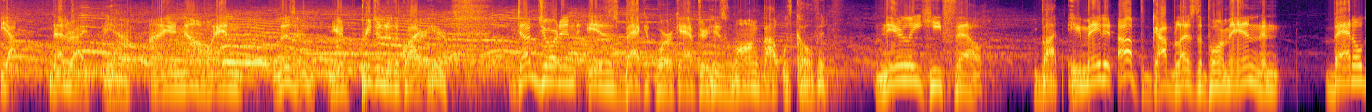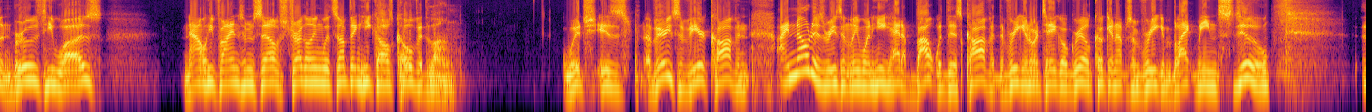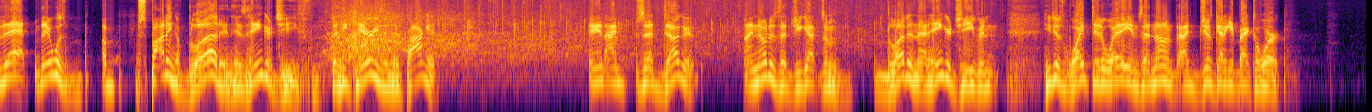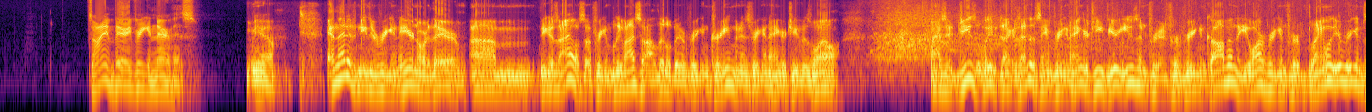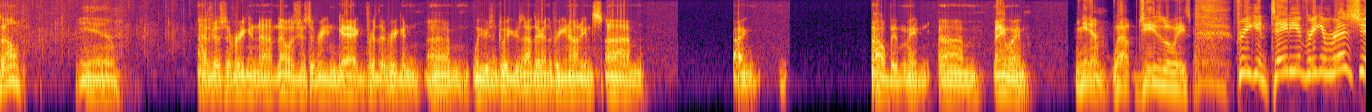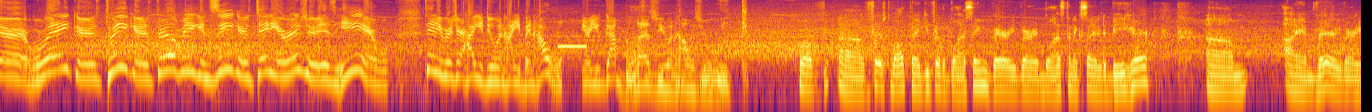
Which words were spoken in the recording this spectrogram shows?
Yeah, that's right. Yeah, I know. And listen, you're preaching to the choir here. Doug Jordan is back at work after his long bout with COVID. Nearly he fell, but he made it up. God bless the poor man, and battled and bruised he was. Now he finds himself struggling with something he calls COVID lung, which is a very severe cough. And I noticed recently when he had a bout with this cough at the freaking Ortega Grill cooking up some freaking black bean stew that there was a spotting of blood in his handkerchief that he carries in his pocket. And I said, Doug, I noticed that you got some blood in that handkerchief, and he just wiped it away and said, No, I just got to get back to work. So I am very freaking nervous. Yeah. And that is neither freaking here nor there. Um, because I also freaking believe I saw a little bit of freaking cream in his freaking handkerchief as well. I said, geez Louise, Doug, is that the same freaking handkerchief you're using for, for freaking coughing that you are freaking for playing with your freaking self? Yeah. That was just a freaking, uh, that was just a freaking gag for the freaking um, Uyghurs and Tweakers out there in the freaking audience. Um, I, I hope it made, um, anyway. Yeah, well, geez Louise. freaking Tadia freaking Risher, Wakers, Tweakers, Thrill freaking Seekers. Tadia Risher is here. Tadia Risher, how you doing? How you been? How are you? God bless you, and how was your week? Well, uh, first of all, thank you for the blessing. Very, very blessed and excited to be here. Um, I am very, very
